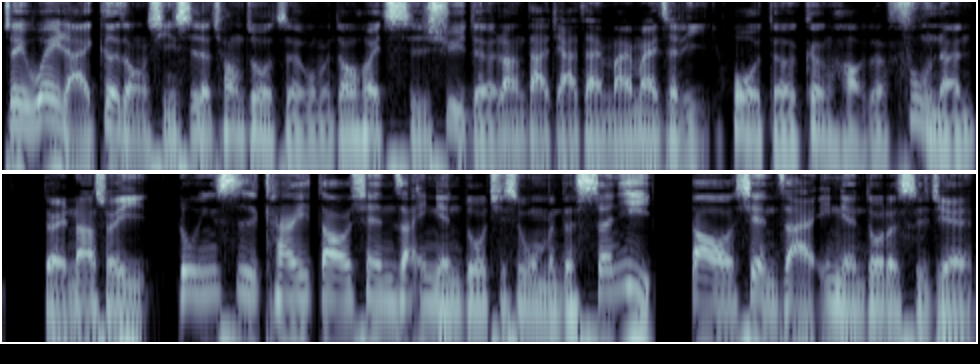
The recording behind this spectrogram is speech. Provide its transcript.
所以未来各种形式的创作者，我们都会持续的让大家在 My My 这里获得更好的赋能。对，那所以录音室开到现在一年多，其实我们的生意到现在一年多的时间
